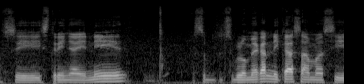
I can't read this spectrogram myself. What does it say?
si istrinya ini se- sebelumnya kan nikah sama si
